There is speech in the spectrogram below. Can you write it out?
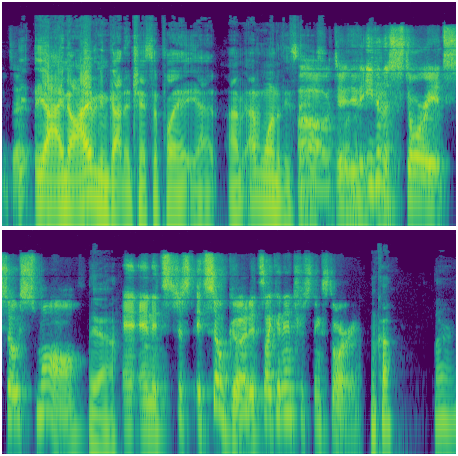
That's it. Yeah, I know. I haven't even gotten a chance to play it yet. I'm, I'm one of these days. Oh, dude, even the story, it's so small Yeah. and, and it's just it's so good. It's like an interesting story. All right. all right.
